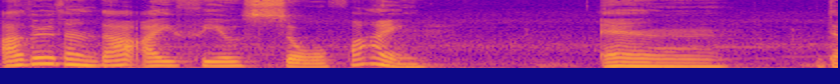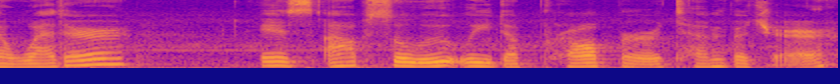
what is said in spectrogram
Other than that, I feel so fine. And the weather is absolutely the proper temperature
